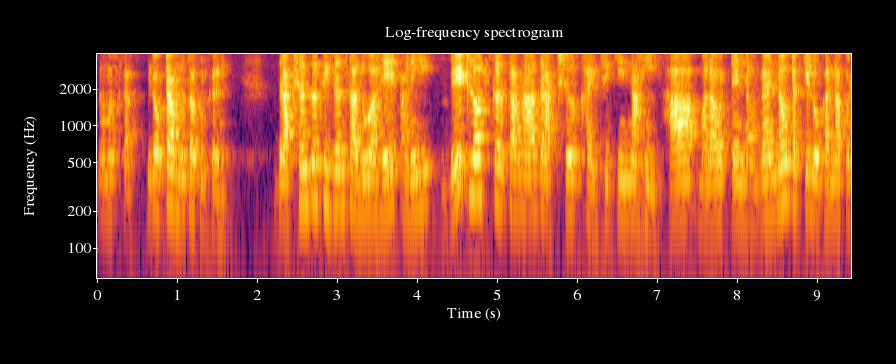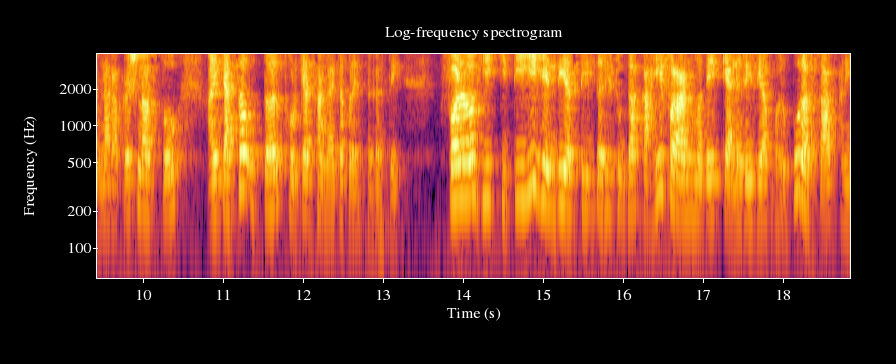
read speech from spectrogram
नमस्कार मी डॉक्टर अमृता कुलकर्णी. द्राक्षांचा सीझन चालू आहे आणि वेट लॉस करताना द्राक्ष खायची की नाही हा मला वाटते नव्याण्णव टक्के लोकांना पडणारा प्रश्न असतो आणि त्याचं उत्तर थोडक्यात सांगायचा प्रयत्न करते. फळं ही कितीही हेल्दी असतील तरी सुद्धा काही फळांमध्ये कॅलरीज या भरपूर असतात आणि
